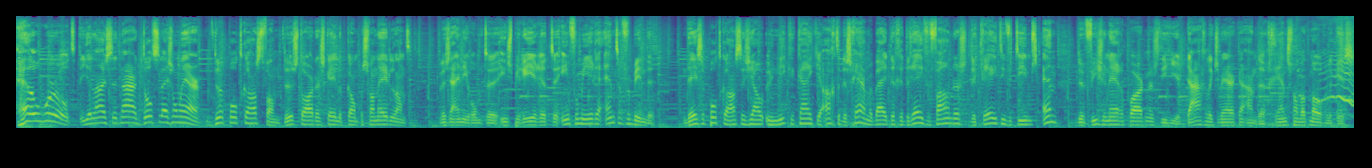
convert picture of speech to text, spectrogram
Hello World, je luistert naar Dot Slash On Air, de podcast van de Start Scale-up Campus van Nederland. We zijn hier om te inspireren, te informeren en te verbinden. Deze podcast is jouw unieke kijkje achter de schermen bij de gedreven founders, de creatieve teams en de visionaire partners die hier dagelijks werken aan de grens van wat mogelijk is.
